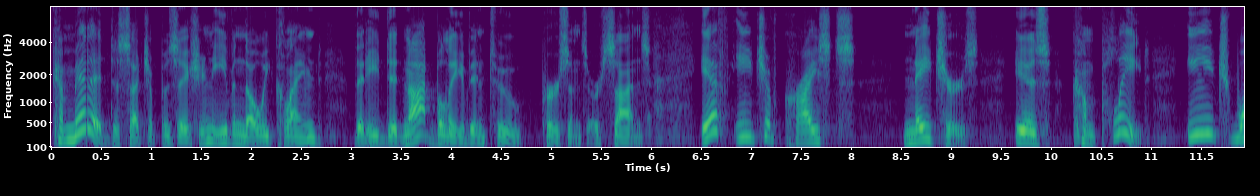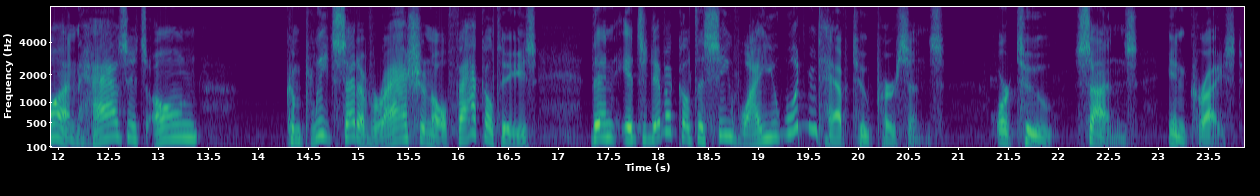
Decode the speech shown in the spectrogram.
committed to such a position, even though he claimed that he did not believe in two persons or sons. If each of Christ's natures is complete, each one has its own complete set of rational faculties, then it's difficult to see why you wouldn't have two persons or two sons in Christ.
